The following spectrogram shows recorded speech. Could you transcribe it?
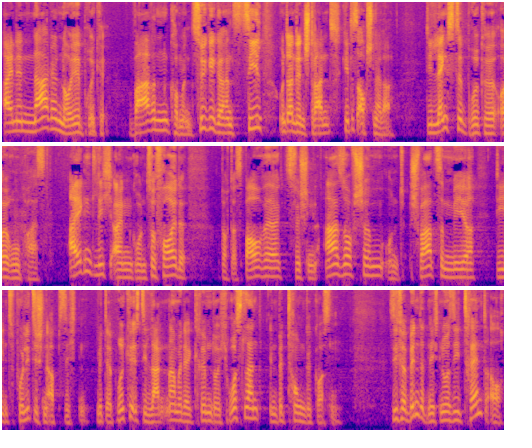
Eine nagelneue Brücke. Waren kommen zügiger ans Ziel und an den Strand geht es auch schneller. Die längste Brücke Europas. Eigentlich ein Grund zur Freude. Doch das Bauwerk zwischen Asowschem und Schwarzem Meer dient politischen Absichten. Mit der Brücke ist die Landnahme der Krim durch Russland in Beton gegossen. Sie verbindet nicht nur, sie trennt auch,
